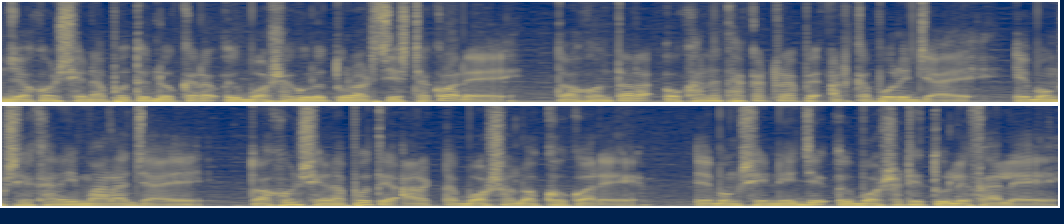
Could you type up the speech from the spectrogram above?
যখন সেনাপতির লোকেরা ওই বসাগুলো তোলার চেষ্টা করে, তখন তারা ওখানে থাকা ট্র্যাপে আটকা পড়ে যায় এবং সেখানেই মারা যায়। তখন সেনাপতি আরেকটা বসা লক্ষ্য করে এবং সে নিজে ওই বসাটি তুলে ফেলে।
